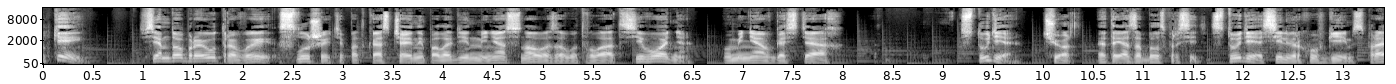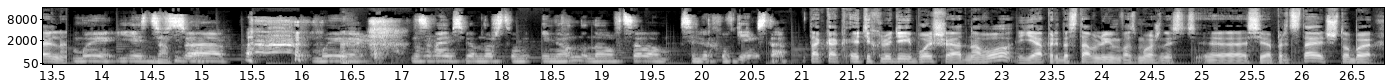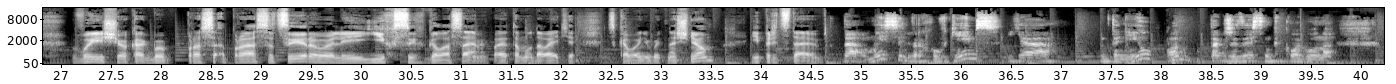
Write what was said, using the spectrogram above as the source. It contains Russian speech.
Окей. Всем доброе утро. Вы слушаете подкаст «Чайный паладин». Меня снова зовут Влад. Сегодня у меня в гостях студия. Черт, это я забыл спросить. Студия Silverhoof Games, правильно? Мы есть да. Мы называем себя множеством имен, но в целом Silverhoof Games, да. Так как этих людей больше одного, я предоставлю им возможность э, себя представить, чтобы вы еще как бы прос проассоциировали их с их голосами. Поэтому давайте с кого-нибудь начнем и представим. Да, мы Silverhoof Games. Я Даниил, он также известен как Лагуна.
